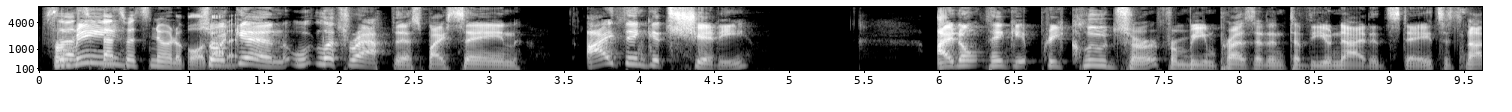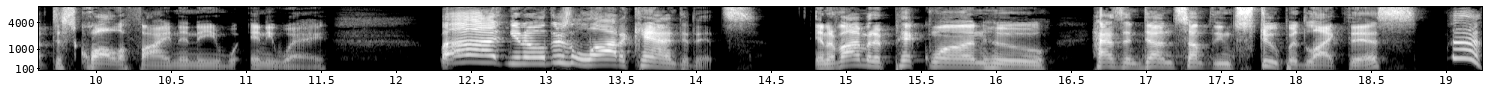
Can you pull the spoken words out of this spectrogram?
For that's- me, that's what's notable So about it. again, w- let's wrap this by saying I think it's shitty. I don't think it precludes her from being president of the United States. It's not disqualifying in any any way. But you know, there's a lot of candidates, and if I'm going to pick one who hasn't done something stupid like this, eh,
